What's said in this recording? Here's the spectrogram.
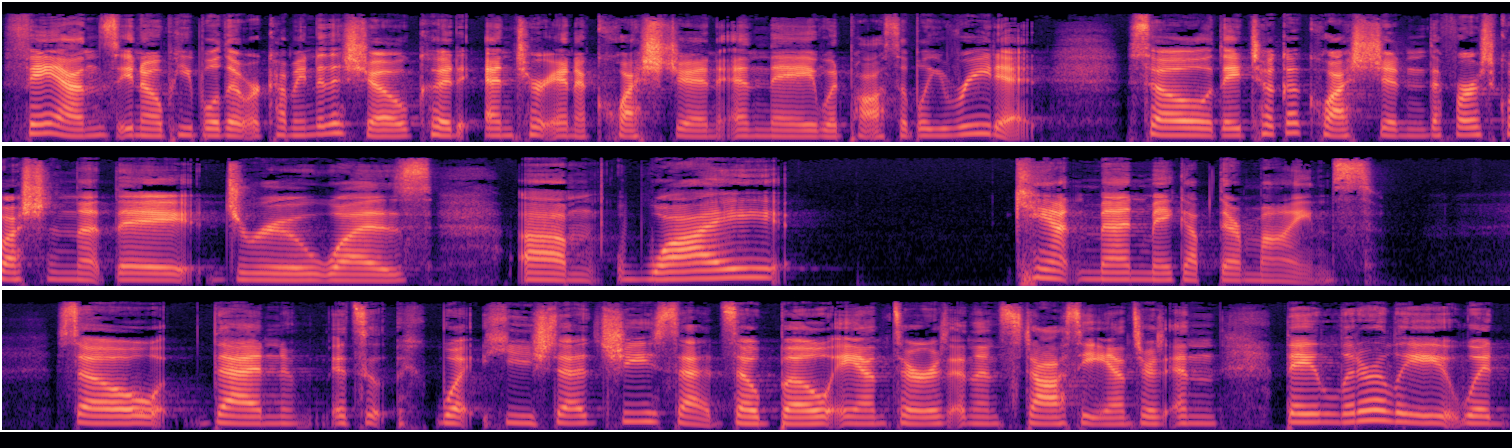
fans, you know, people that were coming to the show could enter in a question and they would possibly read it. So they took a question. The first question that they drew was um, why can't men make up their minds? So then it's what he said, she said. So Beau answers and then Stassi answers. And they literally would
